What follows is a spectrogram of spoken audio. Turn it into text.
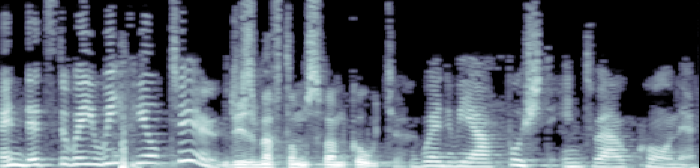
And that's the way we feel too když jsme v tom svém koutě. when we are pushed into our corner.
